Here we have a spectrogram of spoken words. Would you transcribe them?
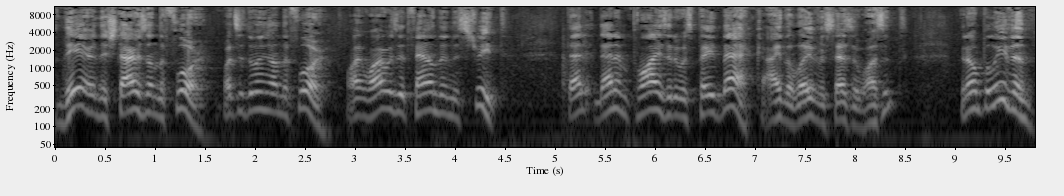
There, the star is on the floor. What's it doing on the floor? Why, why was it found in the street? That, that implies that it was paid back. Either Levi says it wasn't. We don't believe him,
